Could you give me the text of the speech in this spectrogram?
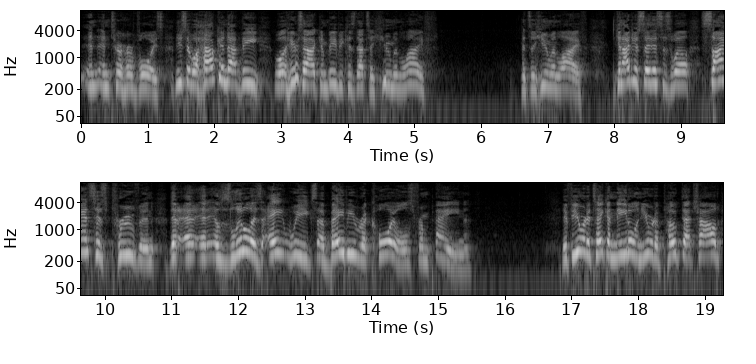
and, and to her voice. And you say, well, how can that be? Well, here's how it can be because that's a human life. It's a human life. Can I just say this as well? Science has proven that at, at as little as eight weeks, a baby recoils from pain. If you were to take a needle and you were to poke that child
